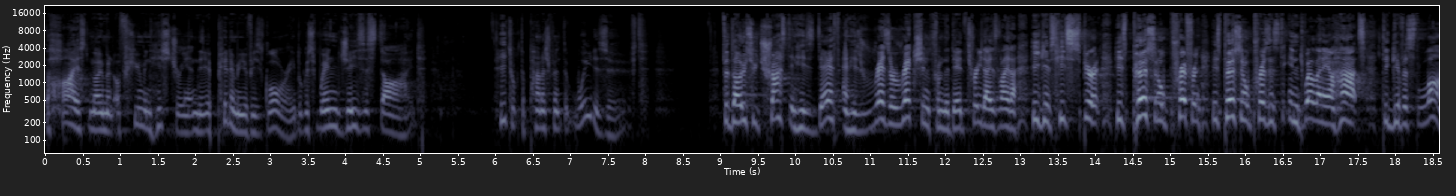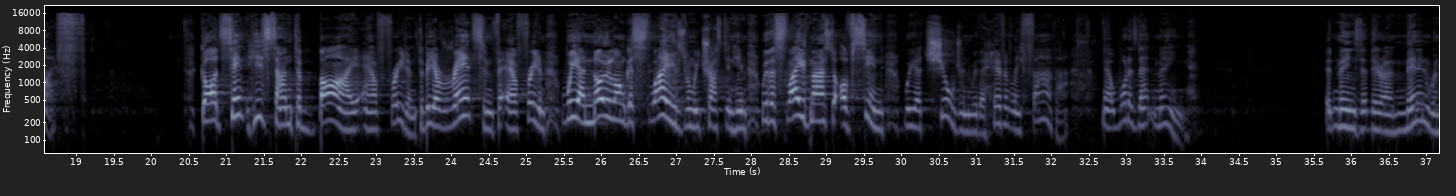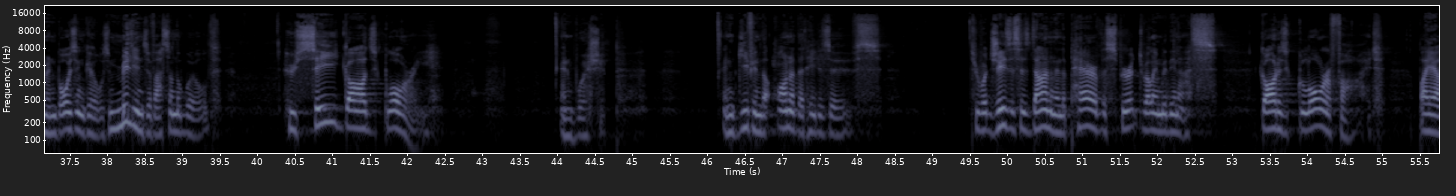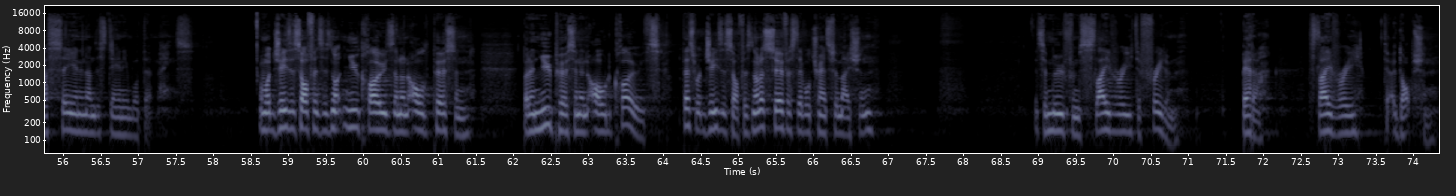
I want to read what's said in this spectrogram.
the highest moment of human history and the epitome of his glory because when Jesus died, he took the punishment that we deserved. For those who trust in his death and his resurrection from the dead three days later, he gives his spirit, his personal preference, his personal presence to indwell in our hearts to give us life. God sent his son to buy our freedom, to be a ransom for our freedom. We are no longer slaves when we trust in him. A slave master of sin, we are children with a heavenly father. Now, what does that mean? It means that there are men and women, boys and girls, millions of us in the world, who see God's glory and worship and give him the honor that he deserves through what Jesus has done and in the power of the Spirit dwelling within us, God is glorified by our seeing and understanding what that means. And what Jesus offers is not new clothes on an old person, but a new person in old clothes. That's what Jesus offers, not a surface level transformation. It's a move from slavery to freedom. Better. Slavery to adoption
